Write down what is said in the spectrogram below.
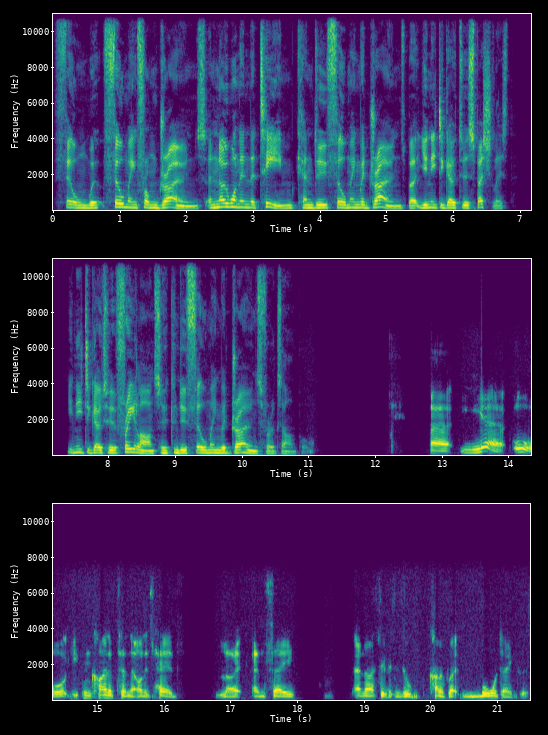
film filming from drones and no one in the team can do filming with drones, but you need to go to a specialist. You need to go to a freelancer who can do filming with drones, for example. Uh, yeah, or you can kind of turn that on its head, like, and say, and I think this is all kind of like more dangerous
